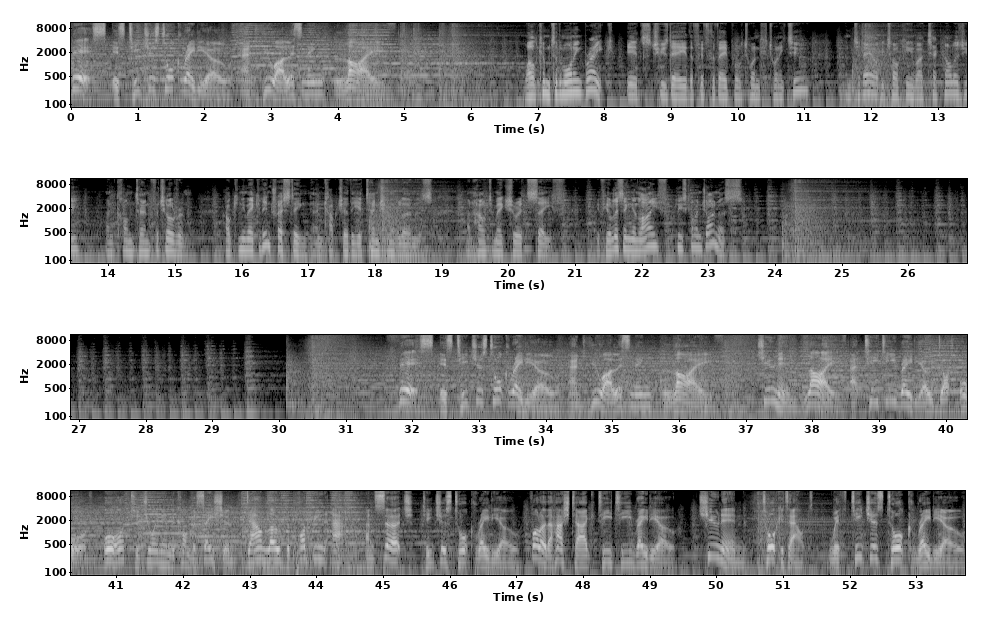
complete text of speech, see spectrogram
This is Teachers Talk Radio, and you are listening live. Welcome to the morning break. It's Tuesday, the 5th of April 2022, and today I'll be talking about technology and content for children. How can you make it interesting and capture the attention of learners, and how to make sure it's safe? If you're listening in live, please come and join us. This is Teachers Talk Radio, and you are listening live. Tune in live at ttradio.org or to join in the conversation, download the Podbean app and search Teachers Talk Radio. Follow the hashtag TTRadio. Tune in, talk it out with Teachers Talk Radio.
